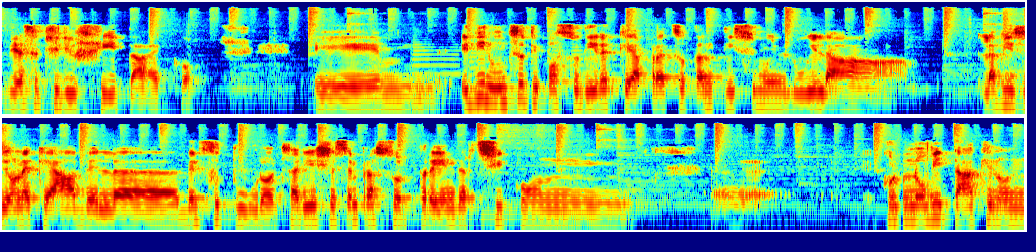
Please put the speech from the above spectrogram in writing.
di esserci riuscita, ecco. E, e di Nunzio ti posso dire che apprezzo tantissimo in lui la, la visione che ha del, del futuro, cioè riesce sempre a sorprenderci con, con novità che non,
